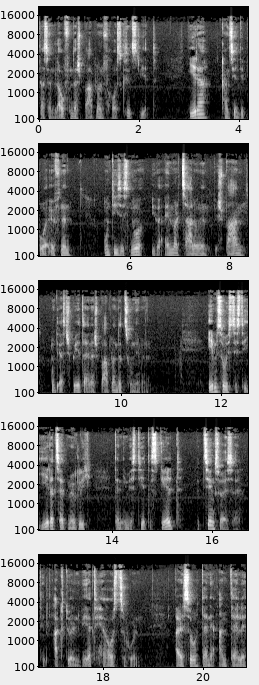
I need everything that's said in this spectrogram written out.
dass ein laufender Sparplan vorausgesetzt wird. Jeder kann sich ein Depot eröffnen und dieses nur über Einmalzahlungen besparen und erst später einen Sparplan dazunehmen. Ebenso ist es dir jederzeit möglich, dein investiertes Geld bzw. den aktuellen Wert herauszuholen, also deine Anteile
